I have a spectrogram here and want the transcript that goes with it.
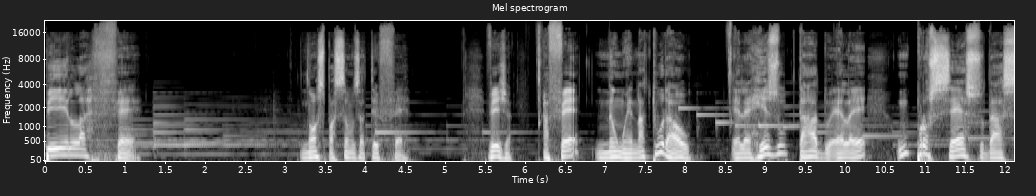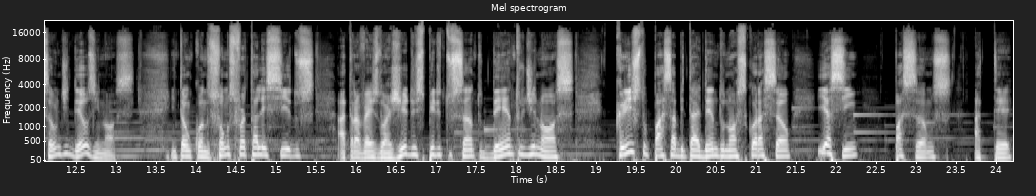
pela fé nós passamos a ter fé. Veja, a fé não é natural, ela é resultado, ela é um processo da ação de Deus em nós. Então, quando somos fortalecidos através do agir do Espírito Santo dentro de nós, Cristo passa a habitar dentro do nosso coração e assim passamos a ter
